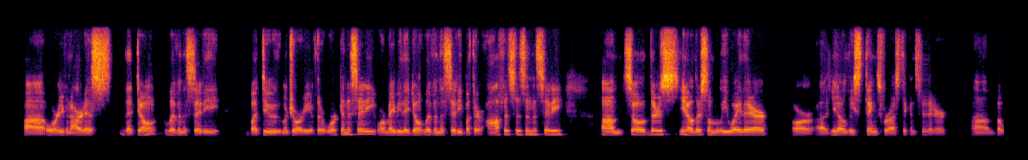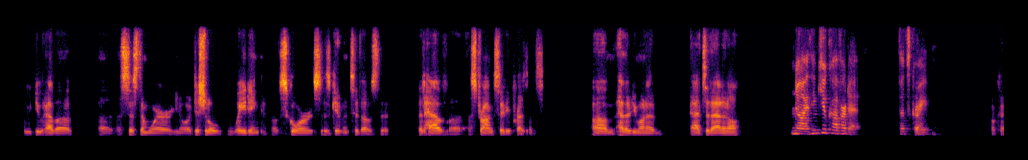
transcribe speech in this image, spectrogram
uh, or even artists that don't live in the city but do the majority of their work in the city or maybe they don't live in the city but their office is in the city um, so there's you know there's some leeway there or uh, you know at least things for us to consider um, but we do have a, a, a system where you know additional weighting of scores is given to those that that have a, a strong city presence. Um, Heather, do you want to add to that at all? No, I think you covered it. That's great. Okay.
